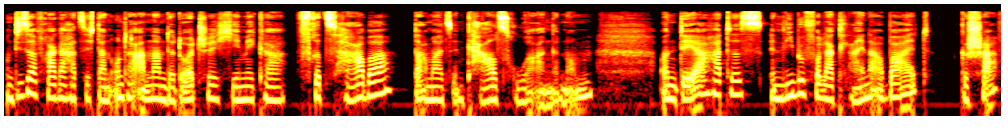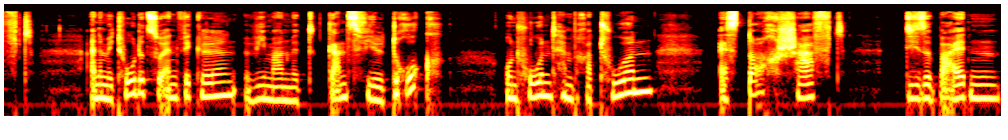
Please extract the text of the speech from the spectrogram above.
Und dieser Frage hat sich dann unter anderem der deutsche Chemiker Fritz Haber damals in Karlsruhe angenommen. Und der hat es in liebevoller Kleinarbeit geschafft, eine Methode zu entwickeln, wie man mit ganz viel Druck und hohen Temperaturen es doch schafft, diese beiden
